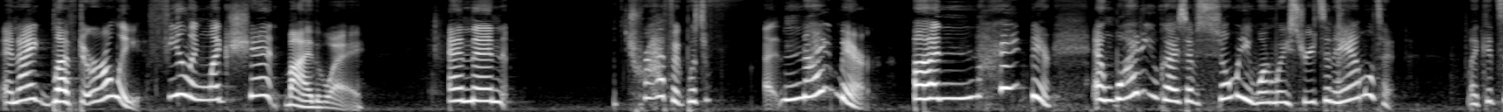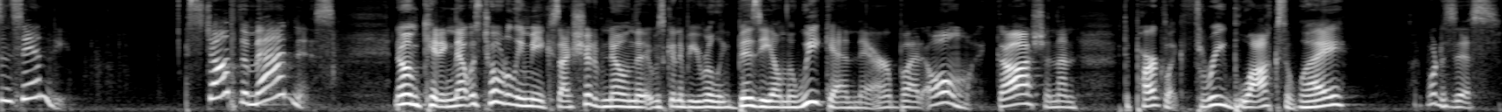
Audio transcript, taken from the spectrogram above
And I left early, feeling like shit, by the way. And then traffic was a nightmare. A nightmare. And why do you guys have so many one way streets in Hamilton? Like, it's insanity. Stop the madness. No, I'm kidding. That was totally me because I should have known that it was going to be really busy on the weekend there. But oh my gosh. And then to park like three blocks away. Like, what is this?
